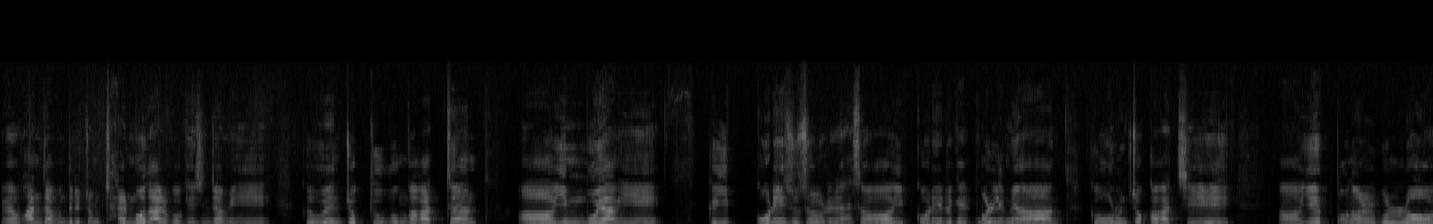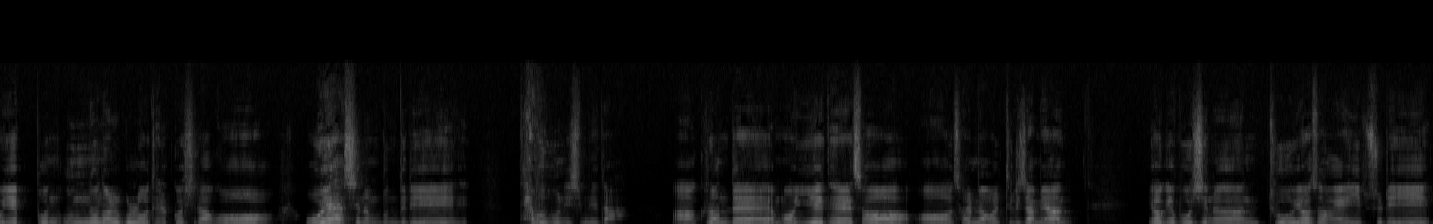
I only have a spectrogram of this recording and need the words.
그러니까 환자분들이 좀 잘못 알고 계신 점이 그 왼쪽 두 분과 같은 어, 입 모양이 그 입꼬리 수술을 해서 입꼬리 이렇게 올리면 그 오른쪽과 같이 어, 예쁜 얼굴로 예쁜 웃는 얼굴로 될 것이라고 오해하시는 분들이 대부분이십니다. 어, 그런데 뭐 이에 대해서 어, 설명을 드리자면 여기 보시는 두 여성의 입술이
